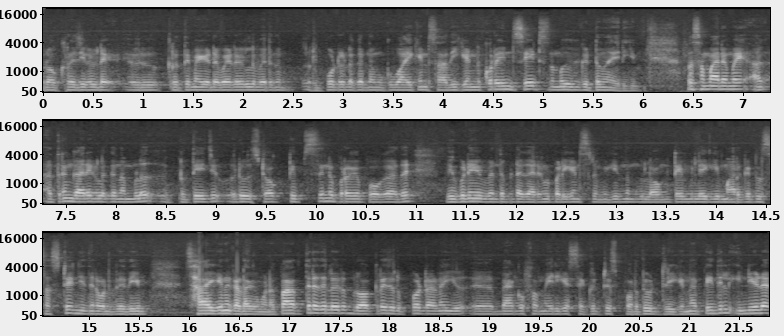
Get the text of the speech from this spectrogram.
ബ്രോക്കറേജുകളുടെ ഒരു കൃത്യമായ ഇടപെടലുകളിൽ വരുന്ന റിപ്പോർട്ടുകളൊക്കെ നമുക്ക് വായിക്കാൻ സാധിക്കേണ്ട കുറേ ഇൻസൈറ്റ്സ് നമുക്ക് കിട്ടുന്നതായിരിക്കും. അപ്പോൾ സമാനമായി അത്തരം കാര്യങ്ങളൊക്കെ നമ്മൾ പ്രത്യേകിച്ച് ഒരു സ്റ്റോക്ക് ടിപ്സിന് പുറകെ പോകാതെ വിപണിയുമായി ബന്ധപ്പെട്ട കാര്യങ്ങൾ പഠിക്കാൻ ശ്രമിക്കുന്നത് നമുക്ക് ലോങ് ടൈമിലേക്ക് മാർക്കറ്റിൽ സസ്റ്റെയിൻ ചെയ്യുന്നതിന് വളരെയധികം സഹായിക്കുന്ന ഘടകമാണ്. അപ്പോൾ അത്തരത്തിലൊരു ബ്രോക്കറേജ് റിപ്പോർട്ടാണ് ബാങ്ക് ഓഫ് അമേരിക്ക സെക്രട്ടറീസ് പുറത്തുവിട്ടിരിക്കുന്നത് അപ്പോൾ ഇതിൽ ഇന്ത്യയുടെ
